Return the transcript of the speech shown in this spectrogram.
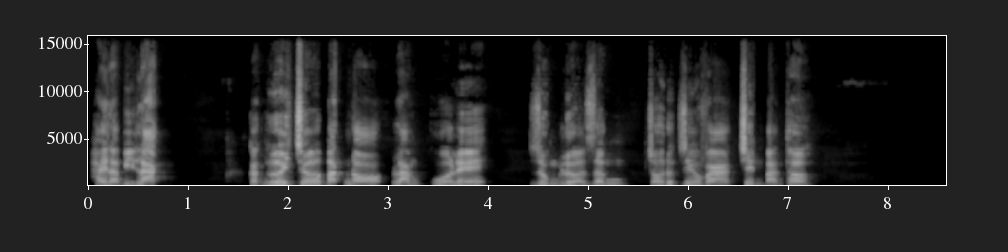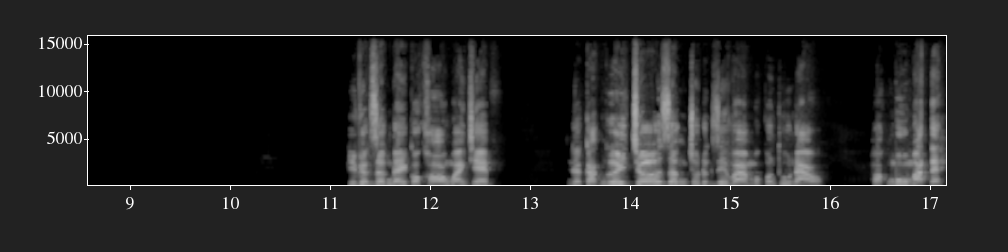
hay là bị lác các ngươi chớ bắt nó làm của lễ dùng lửa dâng cho Đức giê va trên bàn thờ. Cái việc dâng này có khó không anh chị em? Là các ngươi chớ dâng cho Đức giê va một con thú nào hoặc mù mắt này.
